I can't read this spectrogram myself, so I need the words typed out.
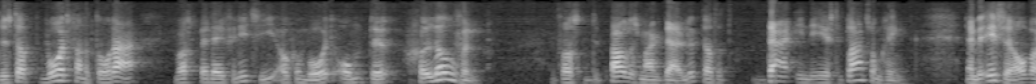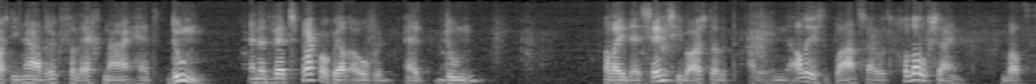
Dus dat woord van de Torah was per definitie ook een woord om te geloven. Het was, Paulus maakt duidelijk dat het daar in de eerste plaats om ging. En bij Israël was die nadruk verlegd naar het doen. En het wet sprak ook wel over het doen. Alleen de essentie was dat het in de allereerste plaats zou het geloof zijn. Wat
